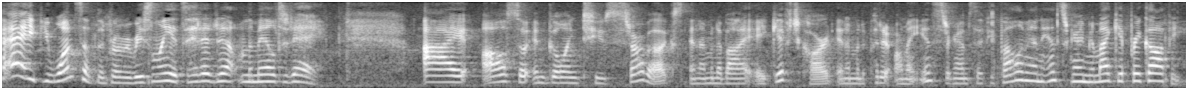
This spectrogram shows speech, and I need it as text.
Hey, if you want something from me recently, it's headed out in the mail today. I also am going to Starbucks and I'm gonna buy a gift card and I'm gonna put it on my Instagram. So if you follow me on Instagram, you might get free coffee.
